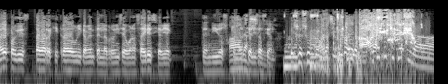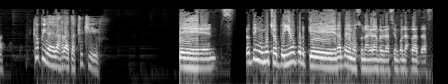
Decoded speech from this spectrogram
No, es porque estaba registrado únicamente en la provincia de Buenos Aires y había extendido su Ahora comercialización. Eso es un Ahora sí, ¿usted- usted, Chuchi, ¿qué opina? ¿Qué opina de las ratas, Chuchi? Eh, no tengo mucha opinión porque no tenemos una gran relación con las ratas.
